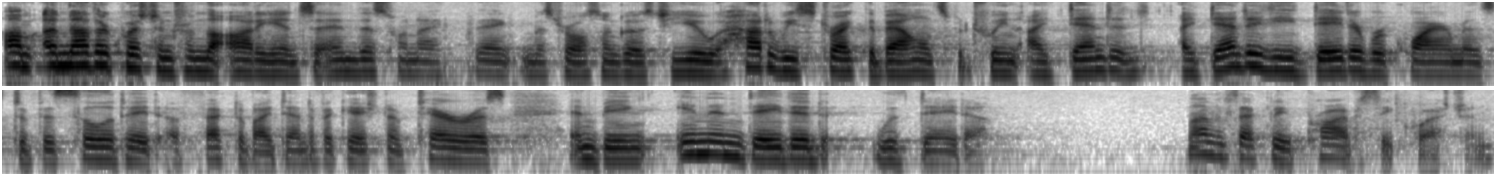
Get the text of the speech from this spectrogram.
Um, Another question from the audience, and this one I think, Mr. Olsen, goes to you. How do we strike the balance between identi- identity data requirements to facilitate effective identification of terrorists and being inundated with data? Not exactly a privacy question.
